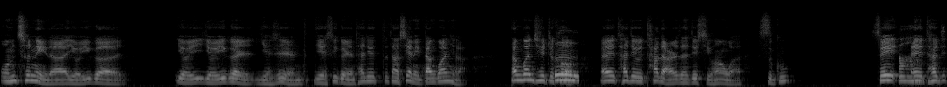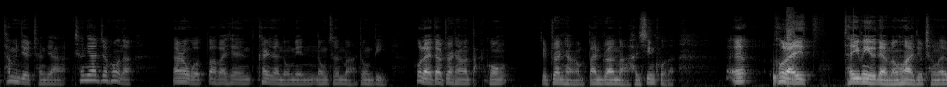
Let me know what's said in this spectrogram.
我们村里的有一个有一有一个也是人，也是一个人，他就到县里当官去了。当官去之后，嗯哎，他就他的儿子就喜欢我四姑，所以啊哎，他就他们就成家了。成家之后呢，当然我爸爸现在开始在农民农村嘛种地，后来到砖厂打工，就砖厂搬砖嘛，很辛苦的。呃，后来他因为有点文化，就成了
